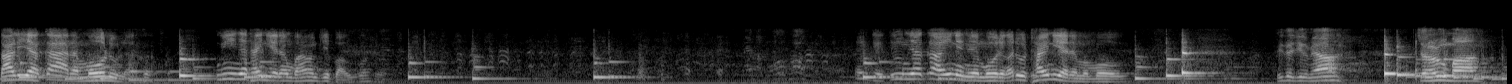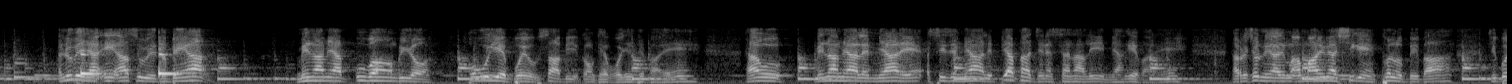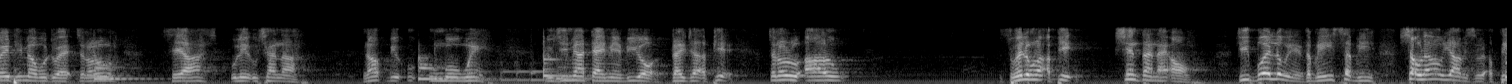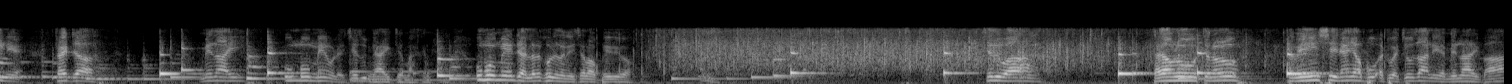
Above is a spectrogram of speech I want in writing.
ဒါလေးကကရတာမောလို့လားဦးရင်ကထိုင်နေရတော့ဘာမှဖြစ်ပါဘူးကွာအဲ့ဒီသူများကရင်းနေမြမောတယ်ငါတို့ထိုင်နေရတယ်မမောဘူးဒီသက်ကြီးတို့များကျွန်တော်တို့မှာအလူပညာအင်အားစုတွေတပင်ကမင်းသားများပူးပေါင်းပြီးတော့ဘိုးဘိုးရဲ့ဘွဲကိုစပြီးအကောင့်ထဲပေါ်ခြင်းဖြစ်ပါတယ်။ဒါမို့မင်းသားများလည်းများတယ်အစီအစဉ်များလည်းပြသခြင်းနဲ့ဆန္ဒလေးများခဲ့ပါတယ်။ နောက်တစ်ချို့နေရာတွေမှာအမားများရှိခင်ဖွင့်လို့ပေးပါဒီပွဲပြည့်မြောက်ဖို့အတွက်ကျွန်တော်တို့ဆရာဦးလေးဦးချမ်းသာနောက်ပြီးဦးမိုးဝင်းလူကြီးများတိုင်ပင်ပြီးတော့ဒရိုက်တာအဖြစ်ကျွန်တော်တို့အားလုံးဇွဲလုံးလားအပြည့်ရှင်းတန်နိုင်အောင်ဒီပွဲလုပ်ရင်သမီးဆက်ပြီးရှောက်လန်းလို့ရပြီဆိုတော့အသိနဲ့ဒရိုက်တာမင်းသားကြီးဦးမိုးမင်းကိုလည်းကျေးဇူးအများကြီးတင်ပါခင်ဗျဦးမိုးမင်းတဲ့လက်ခုပ်ကနေချက်တော့ပေးပြီးတော့ကျေးဇူးပါ ဒါကြောင့်လို့ကျွန်တော်တို့သမီးရှေ့တန်းရောက်ဖို့အတွက်စူးစမ်းနေတဲ့မင်းသားတွေပါ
